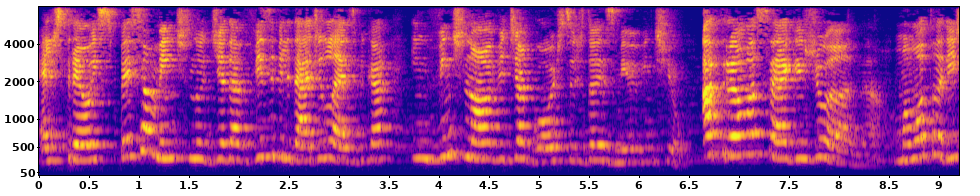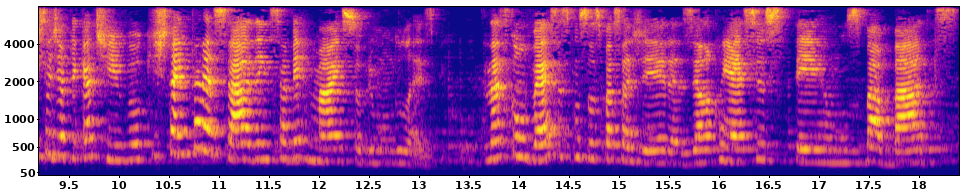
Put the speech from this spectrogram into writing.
Ela estreou especialmente no Dia da Visibilidade Lésbica, em 29 de agosto de 2021. A trama segue Joana, uma motorista de aplicativo que está interessada em saber mais sobre o mundo lésbico. Nas conversas com suas passageiras, ela conhece os termos, babados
